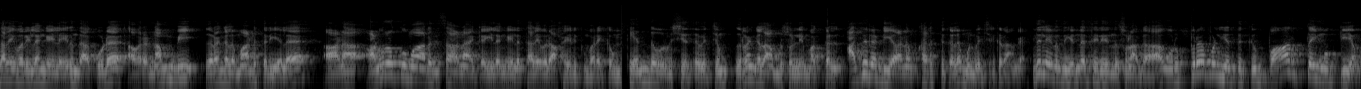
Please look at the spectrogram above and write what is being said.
தலைவர் இலங்கையில் இருந்தால் கூட அவரை நம்பி இறங்கலுமான்னு தெரியலை. ஆனால் அனுரகுமார திசாநாயக்க இலங்கையில் தலைவராக இருக்கும் வரைக்கும் எந்த ஒரு விஷயத்தை வச்சும் இறங்கலாம்னு சொல்லி மக்கள் அதிரடியான கருத்துக்களை முன் வச்சிருக்கிறாங்க. இதில் இருந்து என்ன தெரியுதுன்னு சொன்னாக்கா ஒரு பிரபல்யத்துக்கு வார்த்தை முக்கியம்.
